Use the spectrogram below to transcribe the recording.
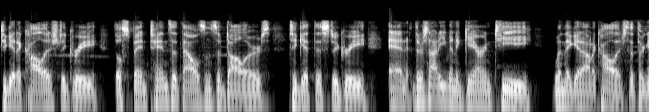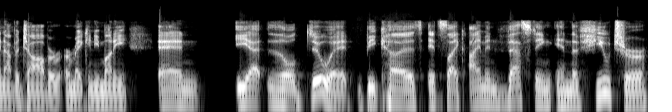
to get a college degree. They'll spend tens of thousands of dollars to get this degree. And there's not even a guarantee when they get out of college that they're going to have a job or, or make any money. And yet they'll do it because it's like I'm investing in the future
